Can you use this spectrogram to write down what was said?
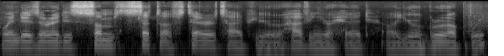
When there's already some set of stereotype you have in your head or you grew up with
